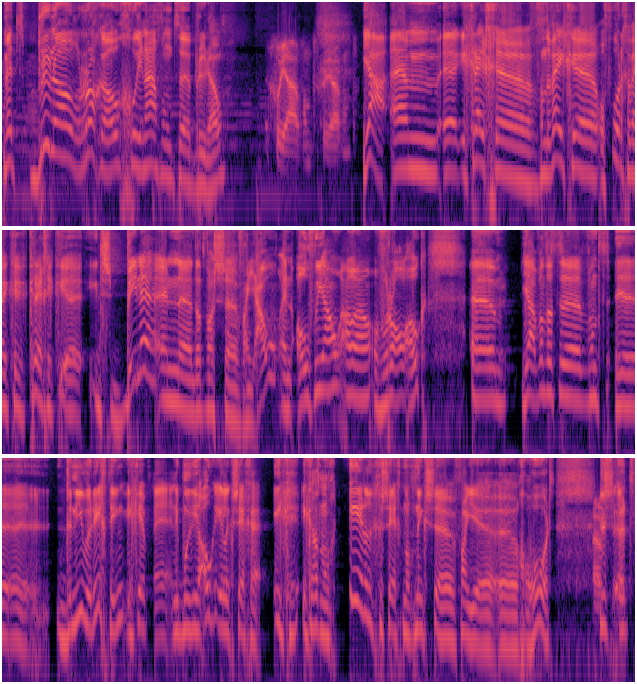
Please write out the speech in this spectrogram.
met Bruno Rocco. Goedenavond Bruno. Goedenavond, goedenavond. Ja, um, uh, ik kreeg uh, van de week, uh, of vorige week, kreeg ik iets binnen. En dat was van jou en over jou vooral ook. Um, ja, want, dat, want de nieuwe richting, ik heb, en ik moet je ook eerlijk zeggen... ik, ik had nog eerder gezegd nog niks van je gehoord. Okay. Dus het,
